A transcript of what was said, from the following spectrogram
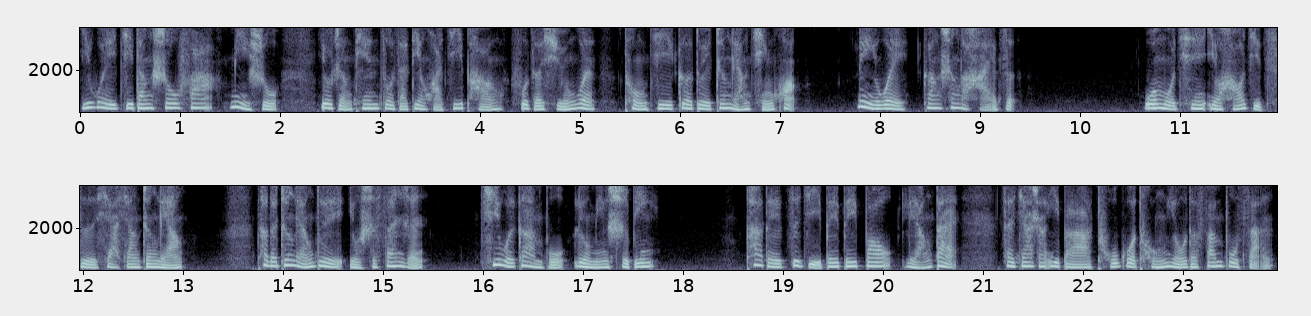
一位既当收发秘书，又整天坐在电话机旁负责询问、统计各队征粮情况；另一位刚生了孩子。我母亲有好几次下乡征粮，她的征粮队有十三人，七位干部，六名士兵。他得自己背背包、粮袋，再加上一把涂过桐油的帆布伞。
